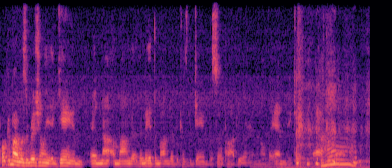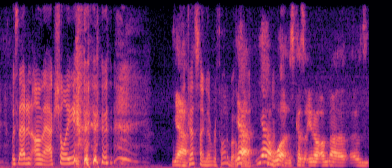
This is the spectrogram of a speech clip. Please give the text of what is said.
Pokemon was originally a game and not a manga. They made the manga because the game was so popular, and then all the anime came after that. Was that an um actually? Yeah, I guess I never thought about yeah, that. yeah. yeah, It was because you know I'm not. I was,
